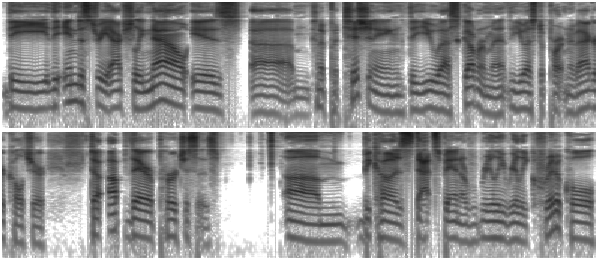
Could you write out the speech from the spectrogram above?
the the industry actually now is um, kind of petitioning the U.S. government, the U.S. Department of Agriculture, to up their purchases um, because that's been a really really critical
